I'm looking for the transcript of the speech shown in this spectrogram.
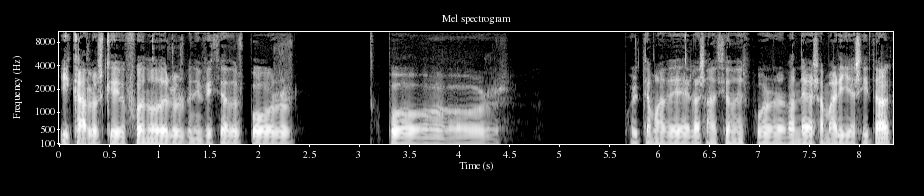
y Carlos que fue uno de los beneficiados por por por el tema de las sanciones por las banderas amarillas y tal,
